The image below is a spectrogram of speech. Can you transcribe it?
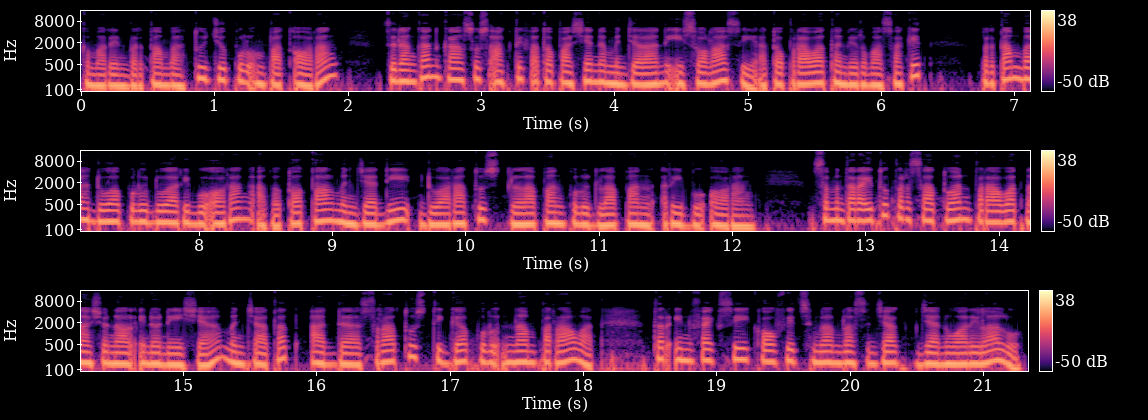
kemarin bertambah 74 orang, sedangkan kasus aktif atau pasien yang menjalani isolasi atau perawatan di rumah sakit bertambah 22 ribu orang atau total menjadi 288 ribu orang. Sementara itu Persatuan Perawat Nasional Indonesia mencatat ada 136 perawat terinfeksi COVID-19 sejak Januari lalu.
